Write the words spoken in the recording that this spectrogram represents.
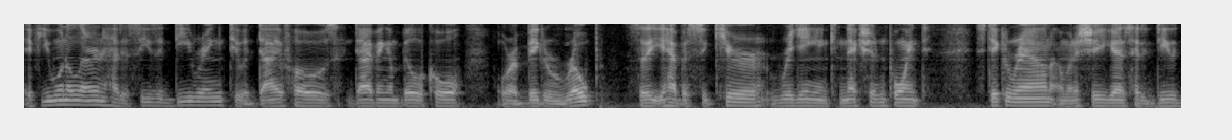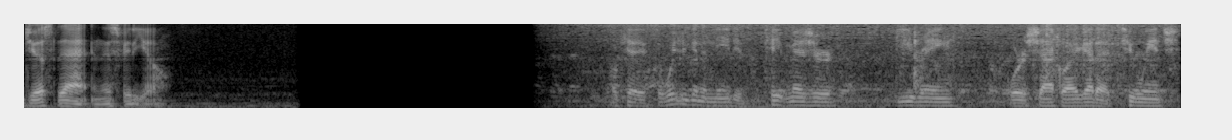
If you want to learn how to seize a D-ring to a dive hose, diving umbilical, or a bigger rope so that you have a secure rigging and connection point, stick around. I'm going to show you guys how to do just that in this video. Okay, so what you're going to need is tape measure, D-ring, or a shackle. I got a two inch.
